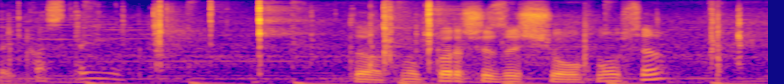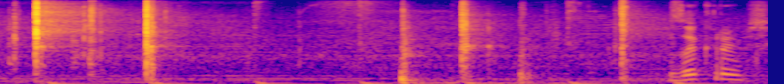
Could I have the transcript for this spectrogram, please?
Не. А стає. Так, ну перший защовкнувся. Закрився.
